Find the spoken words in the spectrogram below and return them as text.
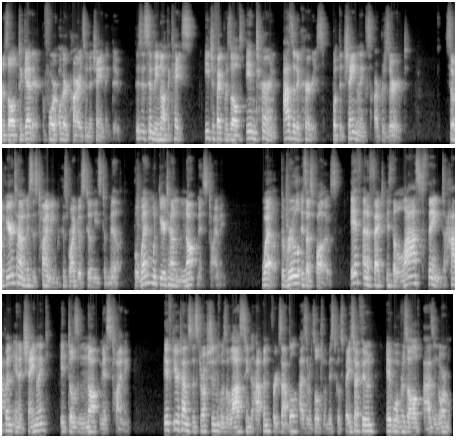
resolve together before other cards in the chain link do. This is simply not the case. Each effect resolves in turn as it occurs, but the chain links are preserved. So Gear Town misses timing because Ryko still needs to mill. But when would Gear Town not miss timing? Well, the rule is as follows. If an effect is the last thing to happen in a chain link, it does not miss timing. If Gear Town's destruction was the last thing to happen, for example, as a result of a Mystical Space Typhoon, it will resolve as normal.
